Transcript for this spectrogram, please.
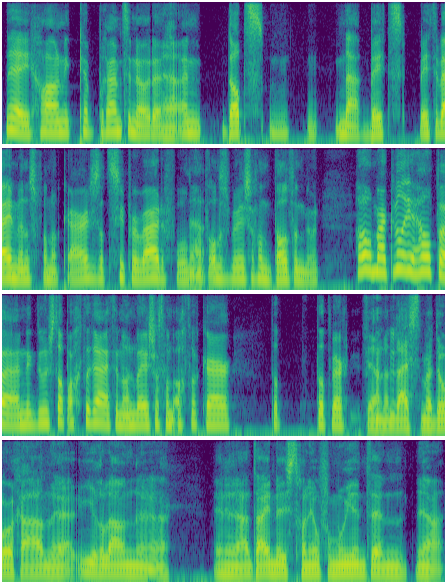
nee gewoon, ik heb ruimte nodig. En dat, nou, weet, weten wij inmiddels van elkaar. Dus dat is super waardevol. Want anders ben je zo van dan van doen. Oh, maar ik wil je helpen. En ik doe een stap achteruit. En dan ben je zo van achter elkaar. Dat, dat werkt niet. ja, dan blijft het maar doorgaan, eh, urenlang. eh. Ja. En aan het einde is het gewoon heel vermoeiend en ja.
